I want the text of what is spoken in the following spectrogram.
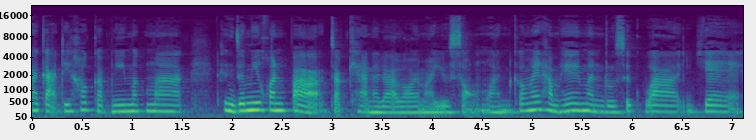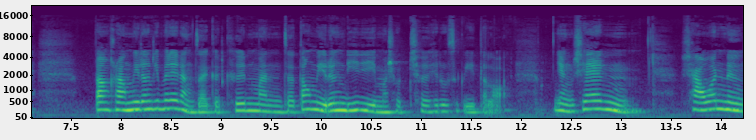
อากาศที่เข้ากับนี่มาก ๆ ถึงจะมีควันป่าจากแคนาดาลอยมาอยู่สองวัน ก็ไม่ทำให้มันรู้สึกว่าแย่ บางครั้งมีเรื่องที่ไม่ได้ดั่งใจเกิดขึ้น มันจะต้องมีเรื่องดีๆมาชดเชยให้รู้สึกดีตลอด อย่างเช่น เช้าวันหนึ่ง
